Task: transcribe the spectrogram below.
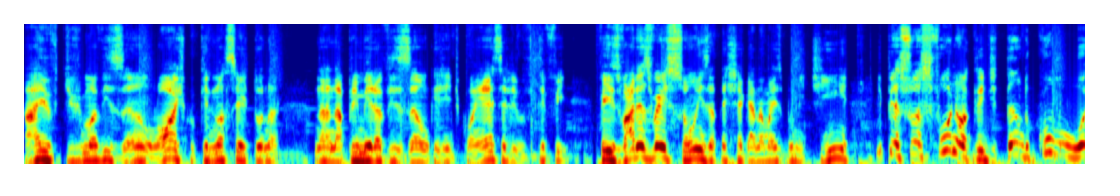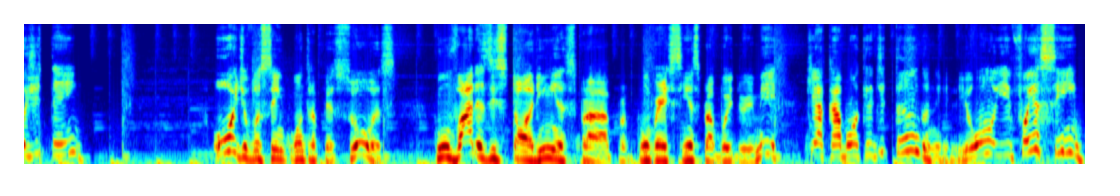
Ah, eu tive uma visão, lógico que ele não acertou na, na, na primeira visão que a gente conhece, ele fez várias versões até chegar na mais bonitinha, e pessoas foram acreditando como hoje tem. Hoje você encontra pessoas com várias historinhas para conversinhas para boi dormir que acabam acreditando nele. E, e foi assim.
